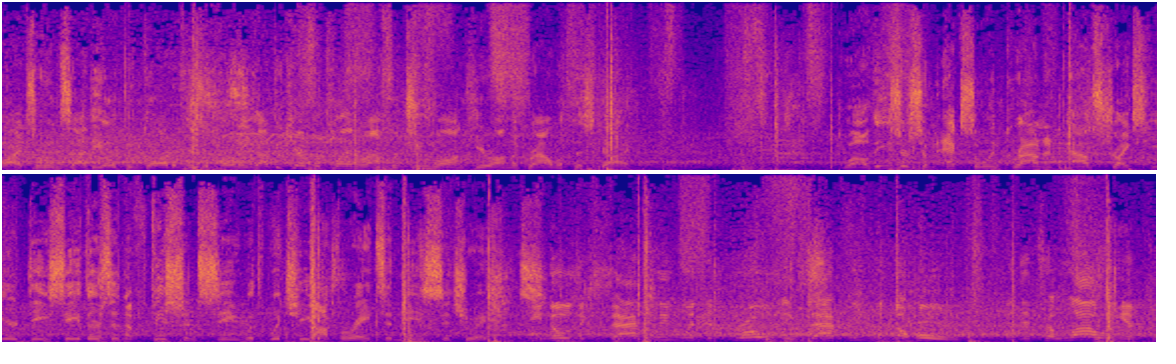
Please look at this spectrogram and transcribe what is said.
All right, so inside the open guard of his opponent. Got to be careful playing around for too long here on the ground with this guy. Well, these are some excellent ground and pound strikes here, DC. There's an efficiency with which he operates in these situations. He knows exactly when to throw, exactly when to hold, and it's allowing him to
